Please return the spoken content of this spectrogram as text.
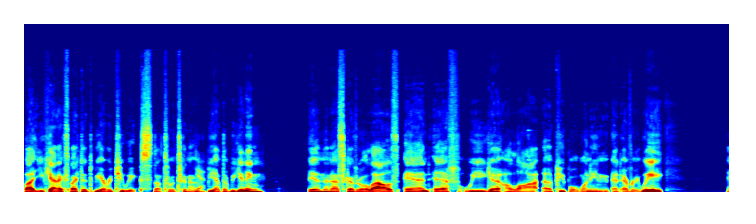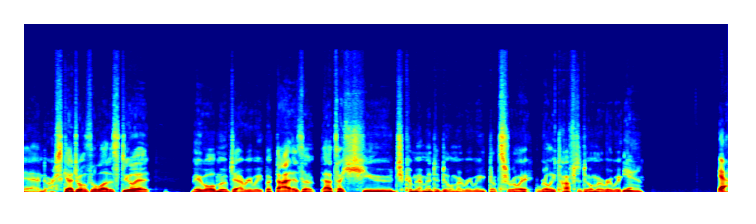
but you can't expect it to be every two weeks. That's what's gonna Yeah. be at the beginning, and then as schedule allows. And if we get a lot of people wanting it every week, and our schedules will let us do it, maybe we'll move to every week. But that is a that's a huge commitment to do them every week. That's really really tough to do them every week. Yeah. Yeah.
